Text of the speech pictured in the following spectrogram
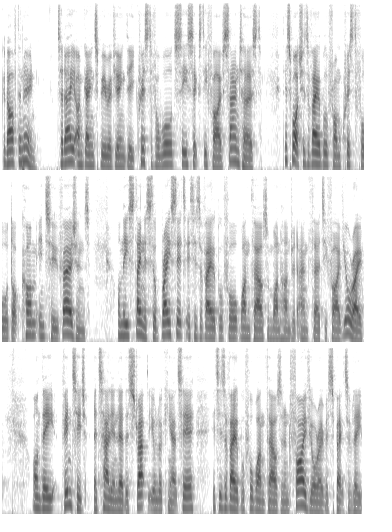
Good afternoon. Today I'm going to be reviewing the Christopher Ward C65 Sandhurst. This watch is available from christopherward.com in two versions. On the stainless steel bracelet it is available for €1,135. Euro. On the vintage Italian leather strap that you're looking at here, it is available for €1,005 Euro respectively.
